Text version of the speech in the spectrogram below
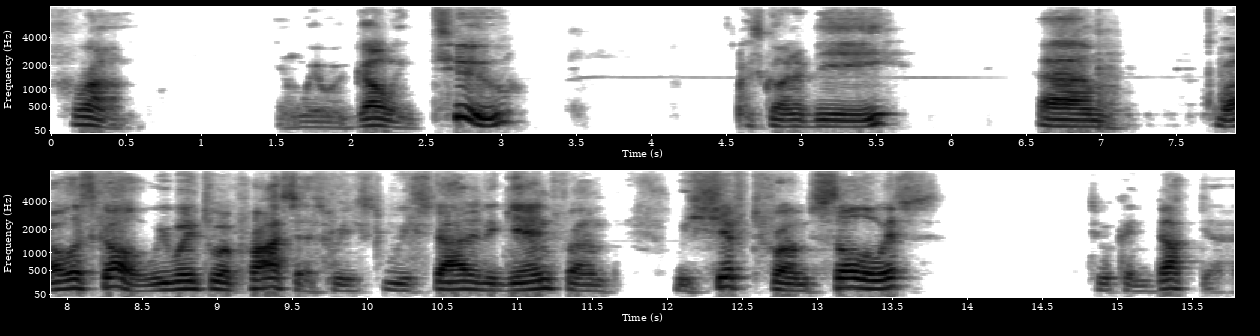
from. And where we're going to is going to be, um, well, let's go. We went through a process. We, we started again from, we shift from soloist to conductor.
